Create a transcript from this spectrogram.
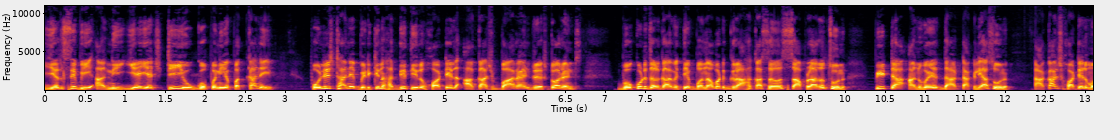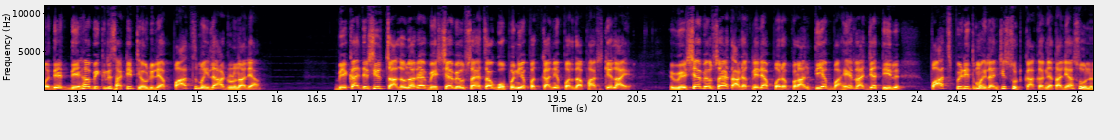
एल सी बी आणि ए एच टी यू गोपनीय पथकाने पोलीस ठाणे बिडकीन हद्दीतील hotel Akash bar and restaurants Bokud Jalgaon येथे बनावट ग्राहकासह सापळा रचून पिटा अन्वये धाड टाकली असून आकाश हॉटेलमध्ये देह विक्रीसाठी ठेवलेल्या पाच महिला आढळून आल्या. बेकायदेशीर चालवणाऱ्या वेश्या व्यवसायाचा गोपनीय पथकाने पर्दाफाश केलाय. वेश्या व्यवसायात अडकलेल्या परप्रांतीय बाहेर राज्यातील पाच पीडित महिलांची सुटका करण्यात आली असून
